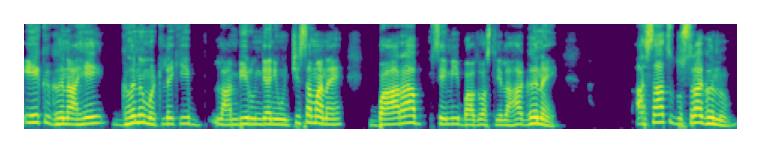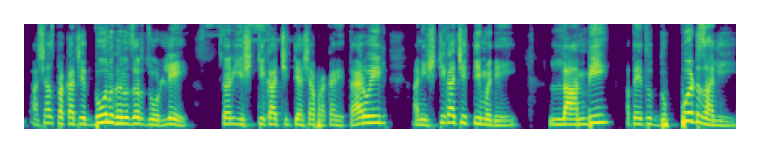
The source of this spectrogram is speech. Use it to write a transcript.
एक घन आहे. घन म्हटलं की लांबी रुंदी आणि उंची समान आहे. बारा सेमी बाजू असलेला हा घन आहे. असाच दुसरा घन अशाच प्रकारचे दोन घन जर जोडले तर इष्टिका चित्ती अशा प्रकारे तयार होईल. आणि इष्टिका चित्तीमध्ये लांबी आता इथं दुप्पट झाली.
